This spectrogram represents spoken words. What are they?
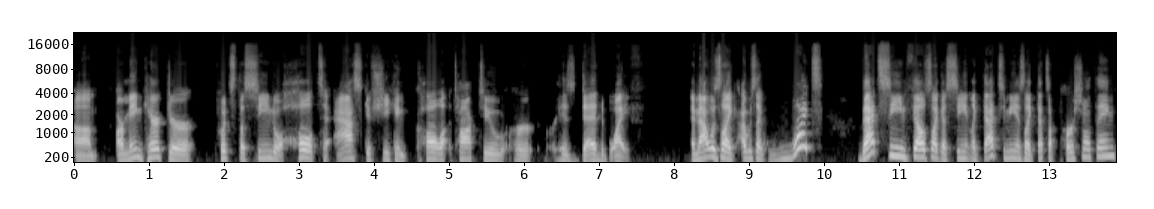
um, our main character puts the scene to a halt to ask if she can call talk to her his dead wife. And that was like i was like what? That scene feels like a scene like that to me is like that's a personal thing.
